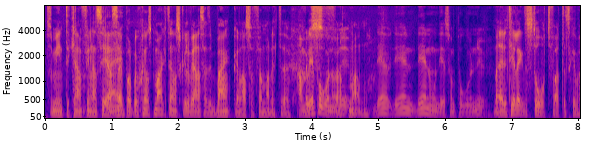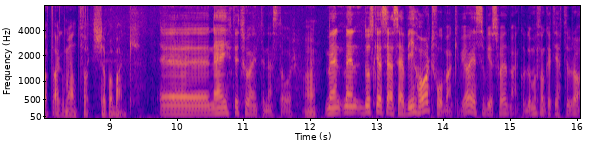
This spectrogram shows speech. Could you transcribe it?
som inte kan finansiera Nej. sig på obligationsmarknaden skulle vända sig till bankerna så får man lite ja, men det pågår nog. Man... Det, det, är, det är nog det som pågår nu. Men är det tillräckligt stort för att det ska vara ett argument för att köpa bank? Eh, nej, det tror jag inte nästa år. Men, men då ska jag säga så här, vi har två banker. Vi har SEB och Swedbank och de har funkat jättebra.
